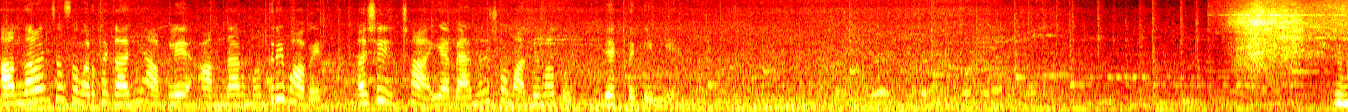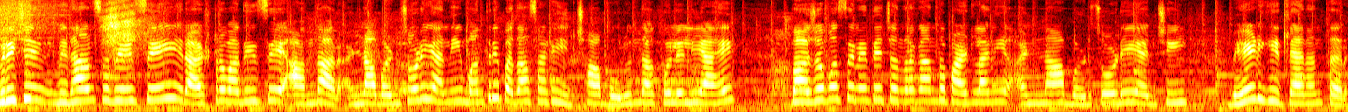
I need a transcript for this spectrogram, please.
आमदारांच्या समर्थकांनी आपले आमदार मंत्री व्हावेत अशी इच्छा या बॅनरच्या माध्यमातून व्यक्त केली आहे. पिंपरीचे विधानसभेचे राष्ट्रवादीचे आमदार अण्णा बनसोडे यांनी मंत्रिपदासाठी इच्छा बोलून दाखवलेली आहे. भाजपचे नेते चंद्रकांत पाटलांनी अण्णा बनसोडे यांची भेट घेतल्यानंतर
